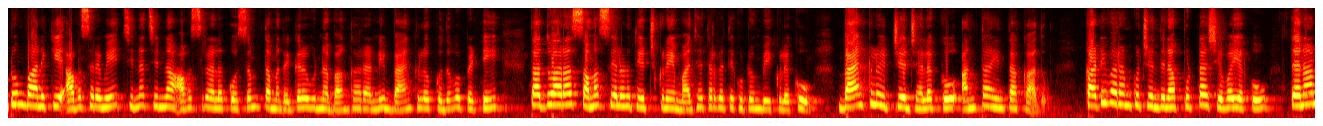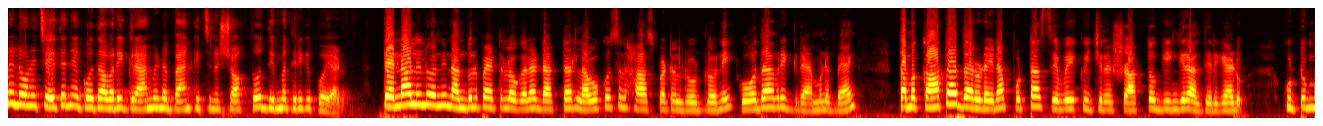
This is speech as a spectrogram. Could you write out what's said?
కుటుంబానికి అవసరమే చిన్న చిన్న అవసరాల కోసం తమ దగ్గర ఉన్న బంగారాన్ని బ్యాంకులో కుదువ పెట్టి తద్వారా సమస్యలను తీర్చుకునే మధ్యతరగతి కుటుంబీకులకు బ్యాంకులు ఇచ్చే జలకు అంతా ఇంతా కాదు. కటివరంకు చెందిన పుట్ట శివయ్యకు తెనాలిలోని చైతన్య గోదావరి గ్రామీణ బ్యాంక్ ఇచ్చిన షాక్తో దిమ్మ తిరిగిపోయాడు. తెనాలిలోని నందులపేటలో గల డాక్టర్ లవకుశల హాస్పిటల్ రోడ్లోని గోదావరి గ్రామీణ బ్యాంక్ తమ ఖాతాదారుడైన పుట్టా శివయ్యకు ఇచ్చిన షాక్తో గింగిరాలు తిరిగాడు. కుటుంబ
